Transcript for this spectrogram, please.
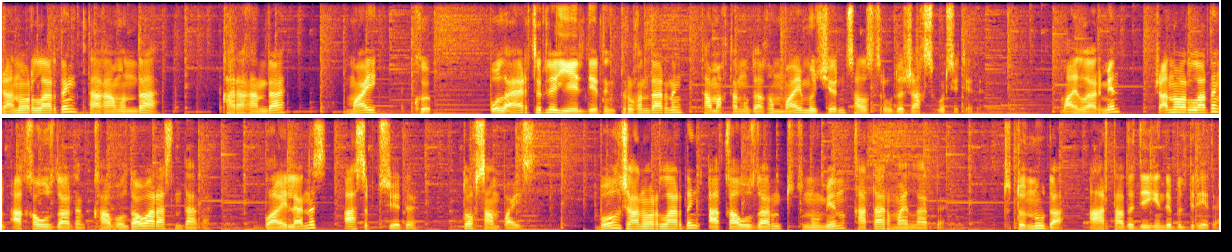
жануарлардың тағамында қарағанда май көп. Бұл әртүрлі елдердің тұрғындарының тамақтанудағы май мөлшерін салыстыруды жақсы көрсетеді. Майлар мен жануарлардың ақауыздардың қабылдау арасындағы байланыс асып түседі. 90 пайыз. Бұл жануарлардың ақауыздарын тұтынумен қатар майларды. Тұтыну да артады дегенді білдіреді.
